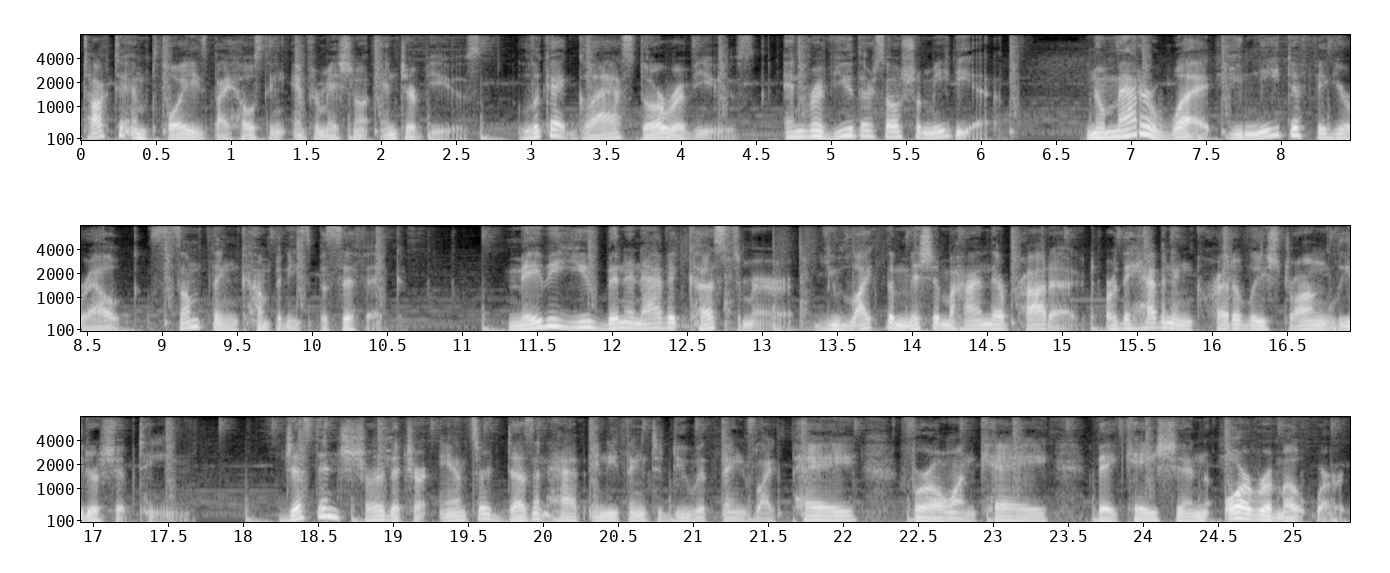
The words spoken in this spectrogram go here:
talk to employees by hosting informational interviews, look at Glassdoor reviews, and review their social media. No matter what, you need to figure out something company specific. Maybe you've been an avid customer, you like the mission behind their product, or they have an incredibly strong leadership team. Just ensure that your answer doesn't have anything to do with things like pay, 401k, vacation, or remote work.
